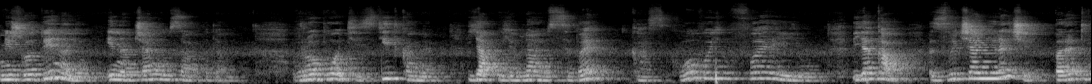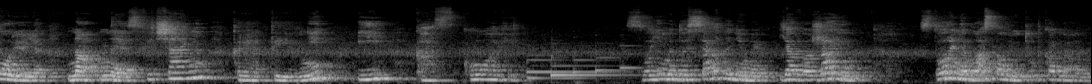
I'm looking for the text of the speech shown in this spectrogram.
між родиною і навчальним закладом. В роботі з дітками я уявляю себе казковою феєю, яка звичайні речі перетворює на незвичайні, креативні і казкові. Своїми досягненнями я вважаю створення власного YouTube каналу,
